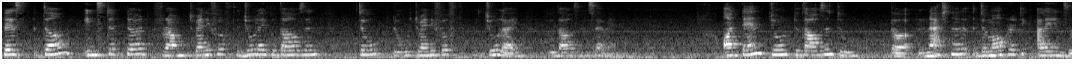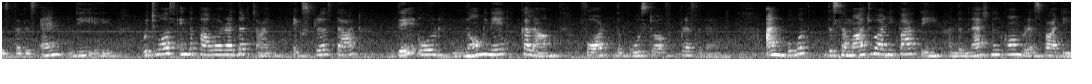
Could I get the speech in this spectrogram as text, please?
His term instituted from 25th July 2002 to 25th July 2007. On 10th June 2002, the National Democratic Alliances, that is NDA, which was in the power at that time, expressed that they would nominate Kalam for the post of president. And both the Samajwadi Party and the National Congress Party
